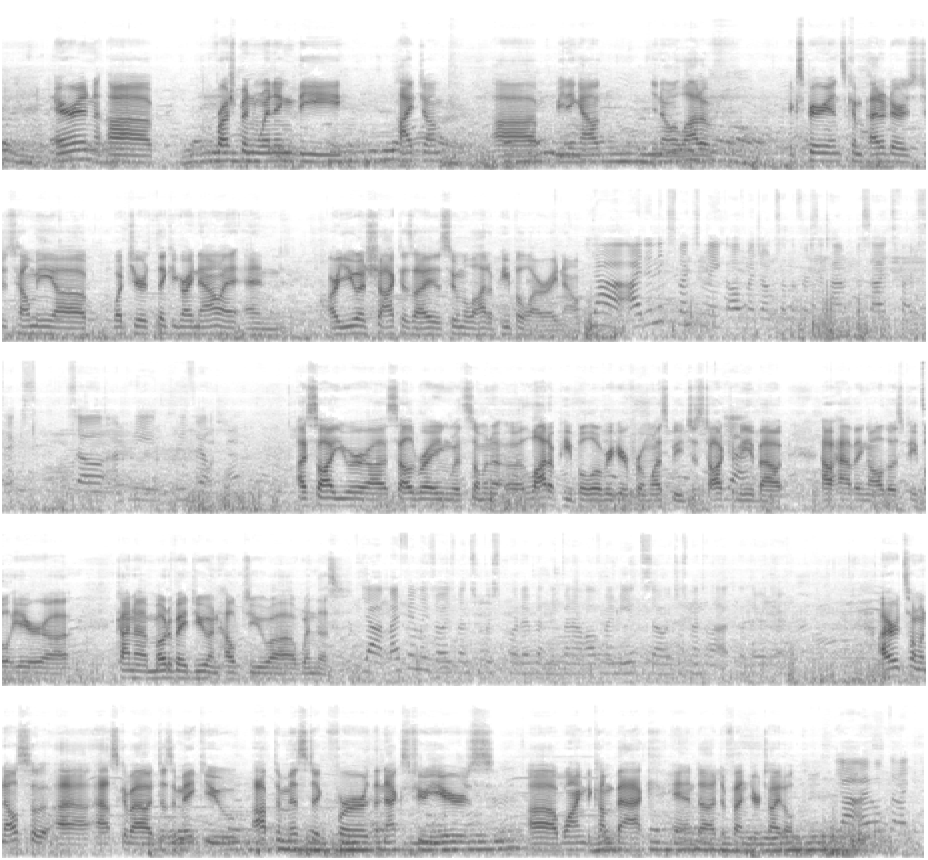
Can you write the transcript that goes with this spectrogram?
Erin, uh, freshman winning the high jump, uh, beating out, you know, a lot of experienced competitors. Just tell me uh, what you're thinking right now, and are you as shocked as I assume a lot of people are right now? Yeah, I didn't expect to make all of my jumps on the first attempt besides 5-6, so I'm pretty, pretty thrilled. I saw you were uh, celebrating with someone, a lot of people over here from Westby. Just talk yeah. to me about how having all those people here uh, kind of motivated you and helped you uh, win this. Yeah, my family's always been super supportive and they've been at all of my meets, so it just meant a lot that they were there. I heard someone else uh, ask about does it make you optimistic for the next few years, uh, wanting to come back and uh, defend your title? Yeah, I hope that I can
